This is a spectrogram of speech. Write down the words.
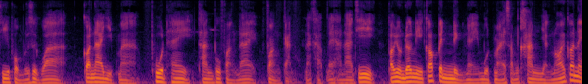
ที่ผมรู้สึกว่าก็น่าหยิบมาพูดให้ท่านผู้ฟังได้ฟังกันนะครับ ในฐานะที่ภาพยนตร์เรื่องนี้ก็เป็นหนึ่งในหมุดหมายสำคัญอย่างน้อยก็ใน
